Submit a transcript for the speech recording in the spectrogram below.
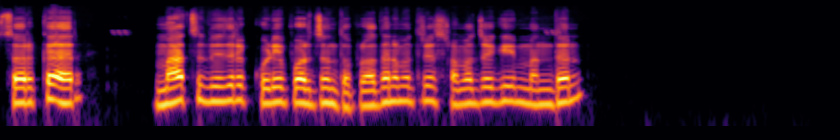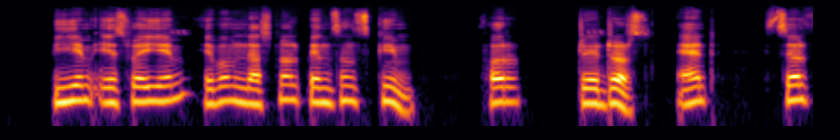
ସରକାର ମାର୍ଚ୍ଚ ଦୁଇହଜାର କୋଡ଼ିଏ ପର୍ଯ୍ୟନ୍ତ Pradhanmantri Shramyogi Mandhan P M S Y M ଏବଂ national pension scheme for traders and self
